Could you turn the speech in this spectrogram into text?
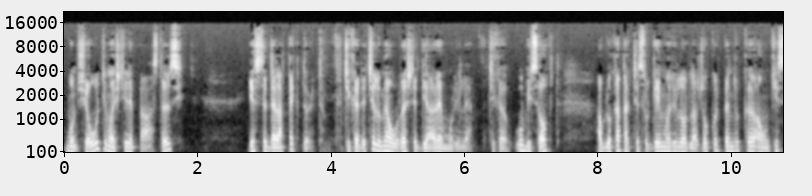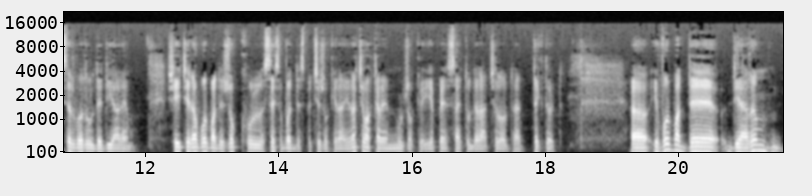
Bun, și o ultimă știre pe astăzi este de la TechDirt. Ci că de ce lumea urăște DRM-urile? Ci că Ubisoft a blocat accesul gamerilor la jocuri pentru că au închis serverul de DRM. Și aici era vorba de jocul, stai să văd despre ce joc era, era ceva care nu joc eu, e pe site-ul de la celor de TechDirt. Uh, e vorba de DRM,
